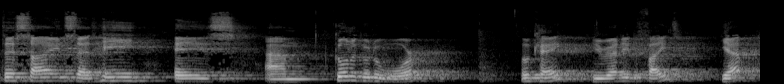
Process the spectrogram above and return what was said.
decides that he is um, going to go to war. Okay, you ready to fight? Yep.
